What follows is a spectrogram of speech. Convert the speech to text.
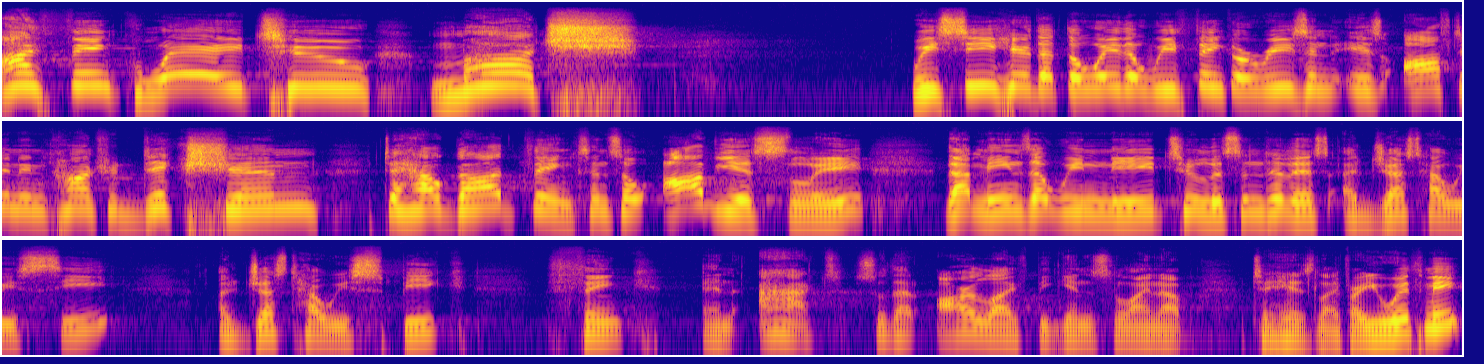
I think way too much. We see here that the way that we think or reason is often in contradiction to how God thinks. And so, obviously, that means that we need to listen to this, adjust how we see, adjust how we speak, think, and act so that our life begins to line up to His life. Are you with me?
